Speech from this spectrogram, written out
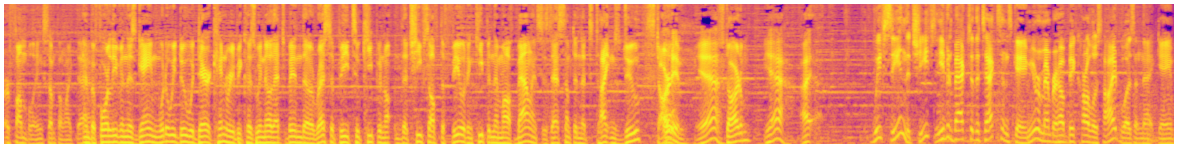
or fumbling, something like that. And before leaving this game, what do we do with Derrick Henry? Because we know that's been the recipe to keeping the Chiefs off the field and keeping them off balance. Is that something that the Titans do? Start Or him, yeah. Start him? Yeah, I. We've seen the Chiefs even back to the Texans game. You remember how big Carlos Hyde was in that game.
